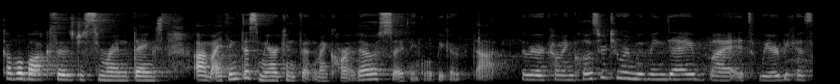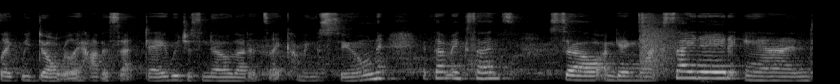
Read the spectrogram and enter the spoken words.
couple boxes, just some random things. Um, I think this mirror can fit in my car though, so I think we'll be good with that. So we are coming closer to our moving day, but it's weird because like we don't really have a set day. We just know that it's like coming soon, if that makes sense. So I'm getting more excited and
